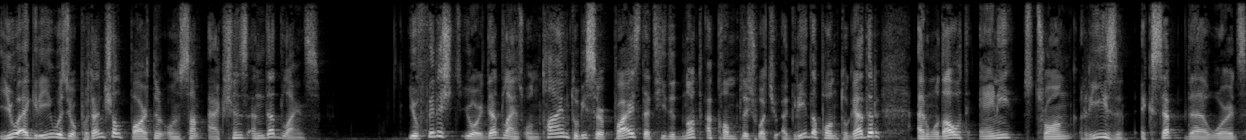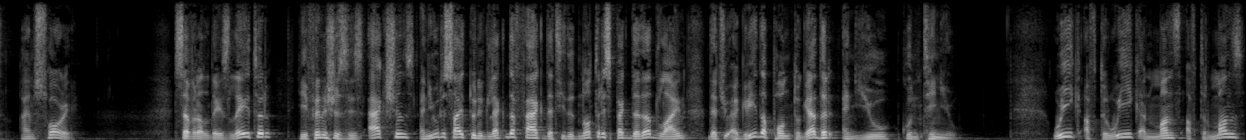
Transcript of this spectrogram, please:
you agree with your potential partner on some actions and deadlines. You finished your deadlines on time to be surprised that he did not accomplish what you agreed upon together and without any strong reason except the words, I'm sorry. Several days later, he finishes his actions and you decide to neglect the fact that he did not respect the deadline that you agreed upon together and you continue. Week after week and month after month,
